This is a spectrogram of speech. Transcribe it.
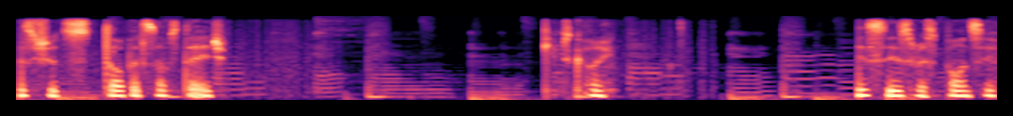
this should stop at some stage. Keeps going this is responsive.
